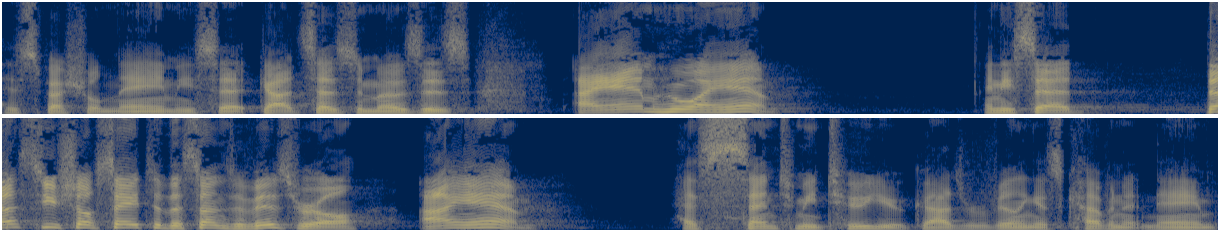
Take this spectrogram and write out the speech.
his special name. He said, God says to Moses, I am who I am. And he said, Thus you shall say to the sons of Israel, I am, has sent me to you. God's revealing his covenant name.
